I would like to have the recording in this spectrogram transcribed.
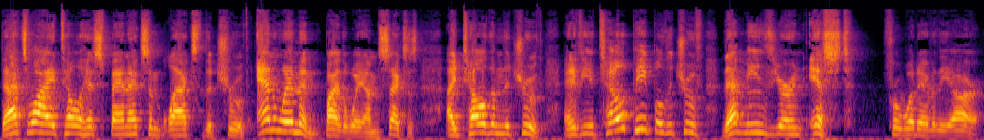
That's why I tell Hispanics and blacks the truth. And women, by the way, I'm sexist. I tell them the truth. And if you tell people the truth, that means you're an ist for whatever they are.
